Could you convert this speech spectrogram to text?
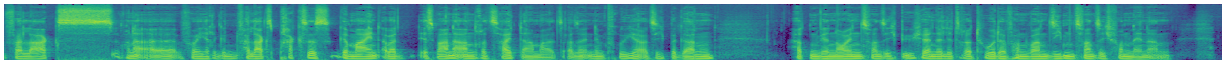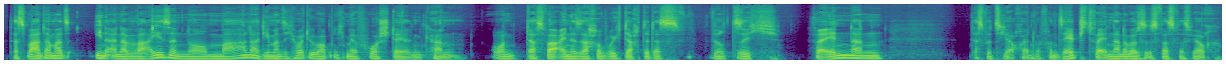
Verlags, von der äh, vorherigen Verlagspraxis gemeint, aber es war eine andere Zeit damals. Also in dem Frühjahr, als ich begann, hatten wir 29 Bücher in der Literatur, davon waren 27 von Männern. Das war damals in einer Weise normaler, die man sich heute überhaupt nicht mehr vorstellen kann. Und das war eine Sache, wo ich dachte, das wird sich verändern. Das wird sich auch einfach von selbst verändern, aber das ist was, was wir auch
